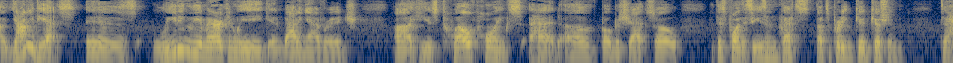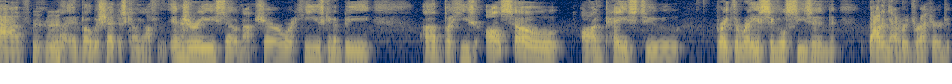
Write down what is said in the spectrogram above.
Uh, Yandy Diaz is leading the American League in batting average. Uh, he is 12 points ahead of Bo Bichette. So at this point in the season, that's that's a pretty good cushion to have. Mm-hmm. Uh, and Bo Bichette just coming off of injury, so not sure where he's going to be. Uh, but he's also on pace to break the Rays single season batting average record,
